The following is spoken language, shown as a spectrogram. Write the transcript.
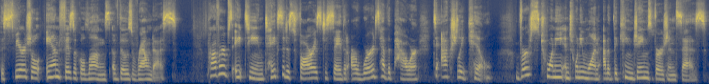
the spiritual and physical lungs of those around us. Proverbs 18 takes it as far as to say that our words have the power to actually kill. Verse 20 and 21 out of the King James Version says,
